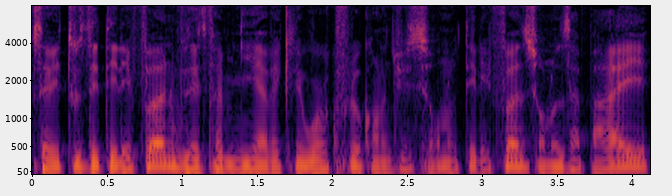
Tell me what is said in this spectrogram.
vous avez tous des téléphones, vous êtes familiers avec les workflows qu'on utilise sur nos téléphones, sur nos appareils.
